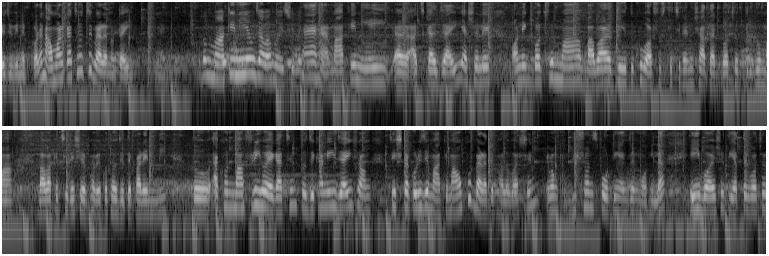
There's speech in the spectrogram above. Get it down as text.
রেজুভিনেট করেন। আমার কাছে হচ্ছে বেড়ানোটাই। এবং মাকে নিয়েও যাওয়া হয়েছিল। হ্যাঁ হ্যাঁ মাকে নিয়েই আজকাল যাই। আসলে অনেক বছর মা বাবা যেহেতু খুব অসুস্থ ছিলেন সাত আট বছর দীর্ঘ মা বাবাকে ছেড়ে সেভাবে কোথাও যেতে পারেননি। তো এখন মা ফ্রি হয়ে গেছেন। তো যেখানেই যাই, সং চেষ্টা করি যে মাকে মাও খুব বেড়াতে ভালোবাসেন এবং ভীষণ স্পোর্টিং একজন মহিলা। এই বয়সে তিয়াত্তর বছর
